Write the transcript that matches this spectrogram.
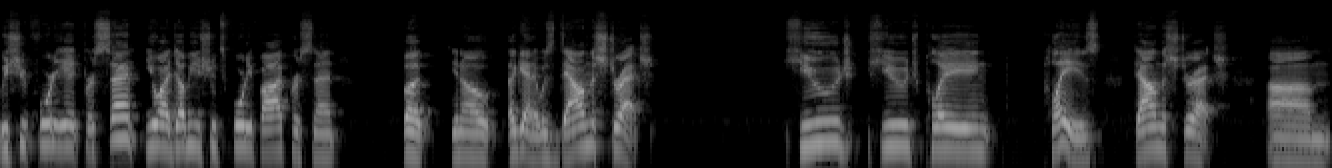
We shoot 48%. UIW shoots 45%. But, you know, again, it was down the stretch. Huge, huge playing plays down the stretch. Um,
